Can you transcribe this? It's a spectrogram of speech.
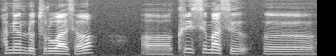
화면으로 들어와서 어, 크리스마스 어,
